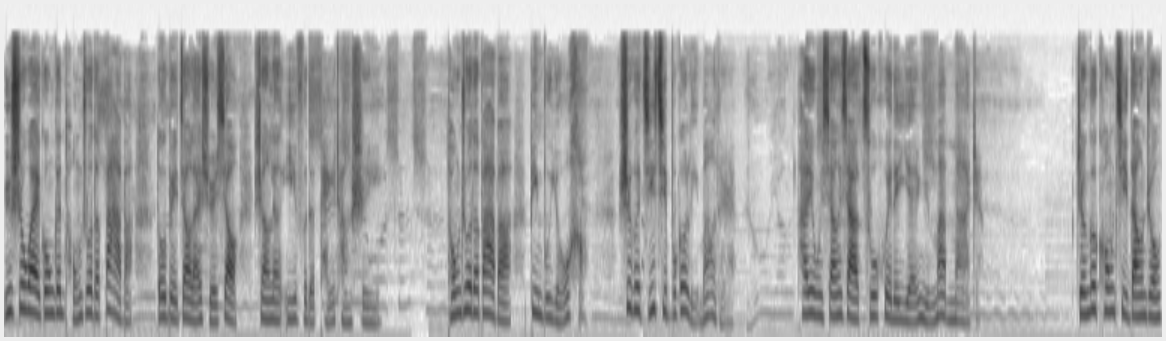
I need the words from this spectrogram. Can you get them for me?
于是，外公跟同桌的爸爸都被叫来学校商量衣服的赔偿事宜。同桌的爸爸并不友好。是个极其不够礼貌的人，他用乡下粗秽的言语谩骂着。整个空气当中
